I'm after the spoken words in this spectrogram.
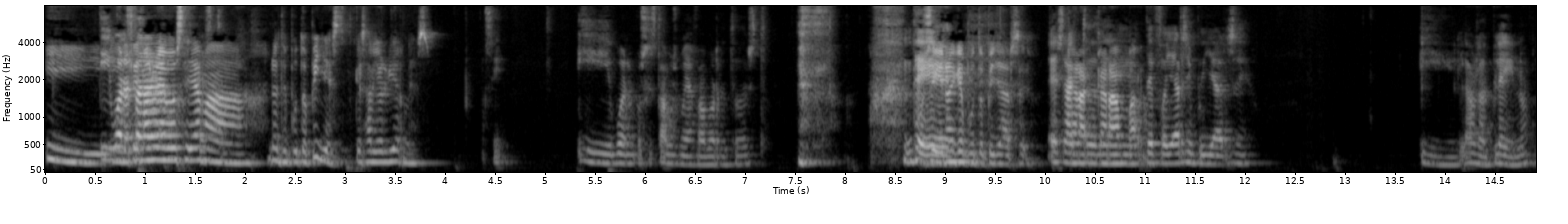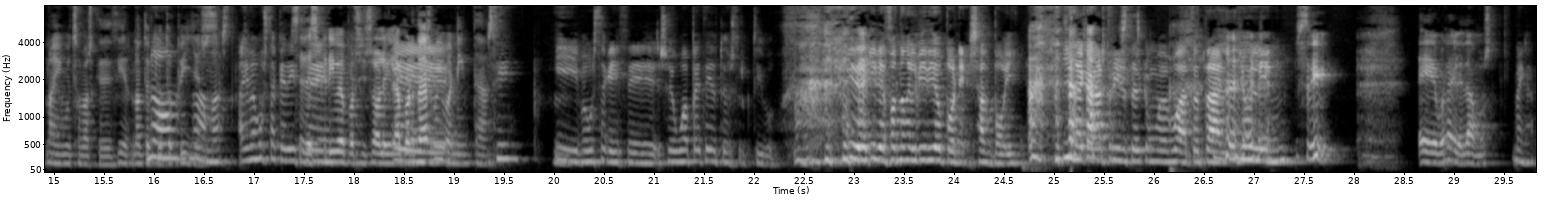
Y, Y bueno, el tema nuevo se llama No te puto pilles, que salió el viernes. Sí. Y bueno, pues estamos muy a favor de todo esto. De, sí, no hay que puto pillarse. Exacto, Cara- de- caramba. De, follar sin pillarse. Y le damos al play, ¿no? No hay mucho más que decir. No te no, puto pilles. nada más. A mí me gusta que dice... Se describe por sí solo y la portada es muy eh, bonita. Sí, y Mm. me gusta que dice soy guapete y autodestructivo. y, de, y de fondo en el vídeo pone sad boy. Y una cara triste, es como, buah, total, Yulin. Sí. Eh, pues ahí le damos. Venga.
